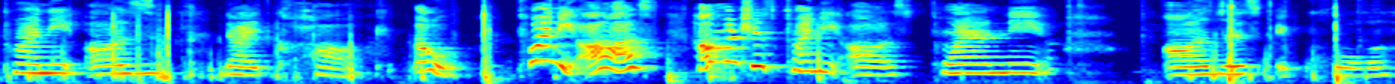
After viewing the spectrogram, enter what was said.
20 Oz Diet Coke. Oh, 20 Oz. How much is 20 Oz? 20 Oz is equals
